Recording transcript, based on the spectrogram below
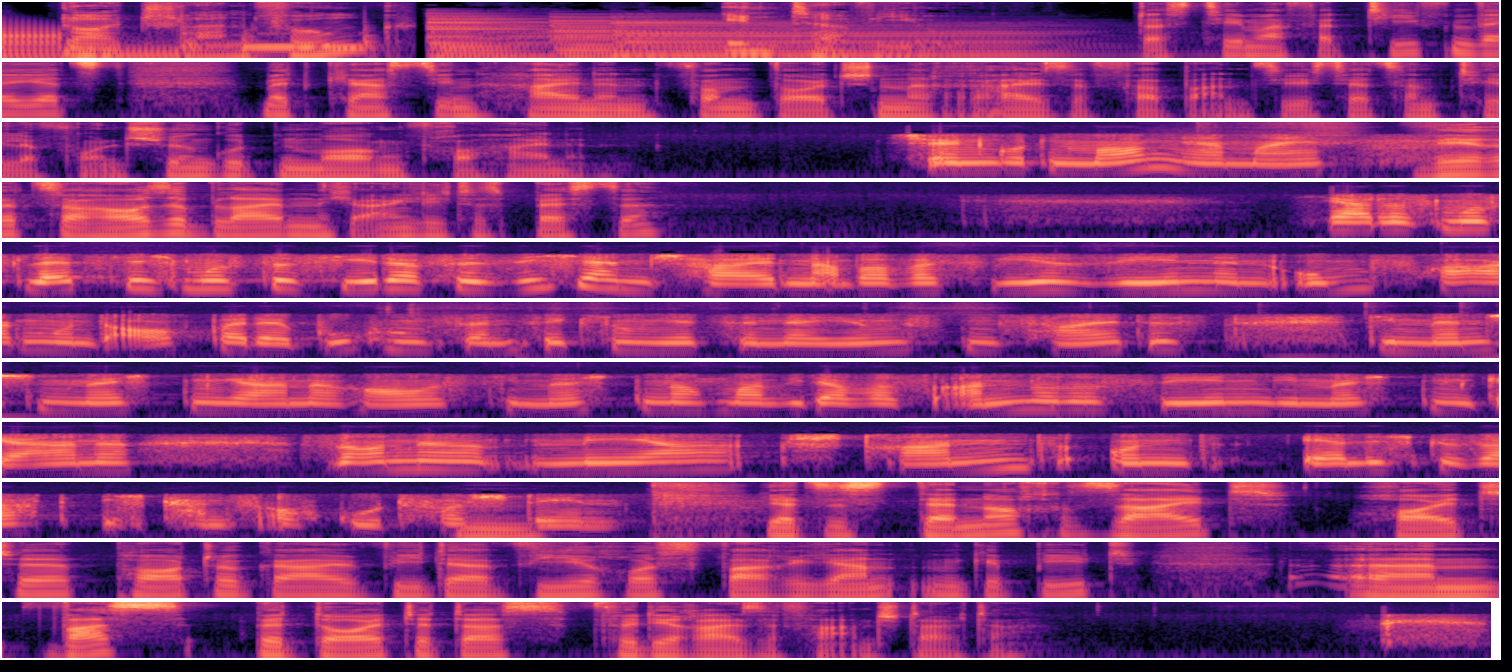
Deutschlandfunk Interview. Das Thema vertiefen wir jetzt mit Kerstin Heinen vom Deutschen Reiseverband. Sie ist jetzt am Telefon. Schönen guten Morgen, Frau Heinen. Schönen guten Morgen, Herr May. Wäre zu Hause bleiben nicht eigentlich das Beste? Ja, das muss letztlich muss das jeder für sich entscheiden. Aber was wir sehen in Umfragen und auch bei der Buchungsentwicklung jetzt in der jüngsten Zeit ist, die Menschen möchten gerne raus. Die möchten noch mal wieder was anderes sehen. Die möchten gerne Sonne, Meer, Strand und ehrlich gesagt, ich kann es auch gut hm. verstehen. Jetzt ist dennoch seit heute Portugal wieder Virusvariantengebiet. Ähm, was bedeutet das für die Reiseveranstalter?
